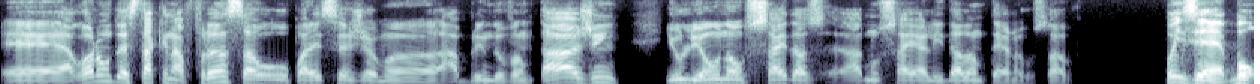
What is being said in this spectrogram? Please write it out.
É, agora um destaque na França, o Paris Saint-Germain abrindo vantagem e o Lyon não sai, das, não sai ali da lanterna, Gustavo. Pois é, bom,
